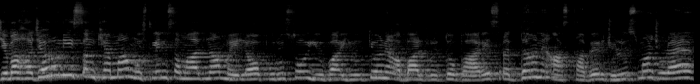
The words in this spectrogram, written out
જેમાં હજારોની સંખ્યામાં મુસ્લિમ સમાજના મહિલાઓ, પુરુષો, યુવા યુવતીઓ અને અબાલ વૃદ્ધો ભારે શ્રદ્ધા અને આસ્થાભેર જુલુસમાં જોડાયા.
